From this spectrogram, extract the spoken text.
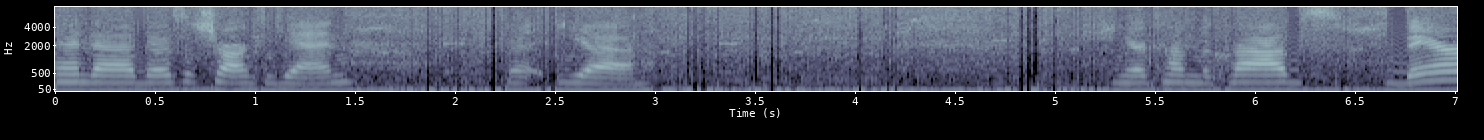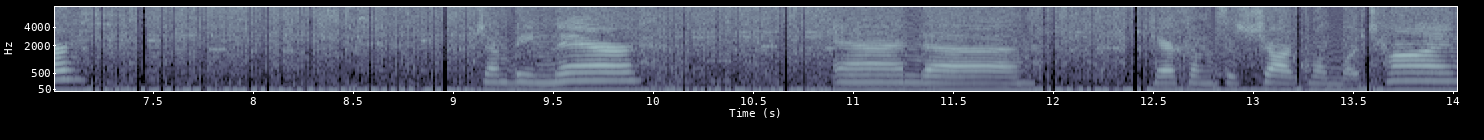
And uh, there's a shark again. But yeah. Here come the crabs. There. Jumping there. And uh, here comes the shark one more time.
